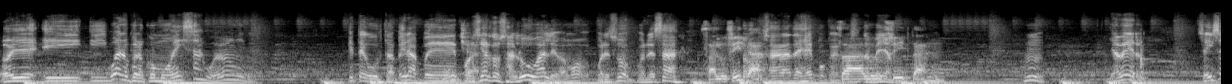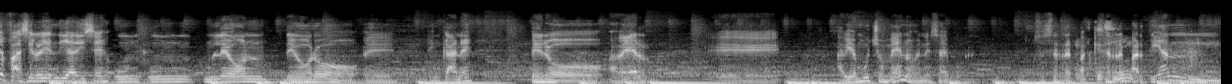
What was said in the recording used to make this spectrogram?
Oye, y, y bueno, pero como esas, weón, ¿qué te gusta? Mira, pues, Muchas. por cierto, salud, vale, vamos, por eso, por esa, Salucita. esas grandes épocas. Salucita. Mm. Y a ver, se dice fácil hoy en día, dices, un, un- un león de oro eh, en Cannes, pero a ver, eh, había mucho menos en esa época. O sea, se, repa- Es que se sí. repartían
